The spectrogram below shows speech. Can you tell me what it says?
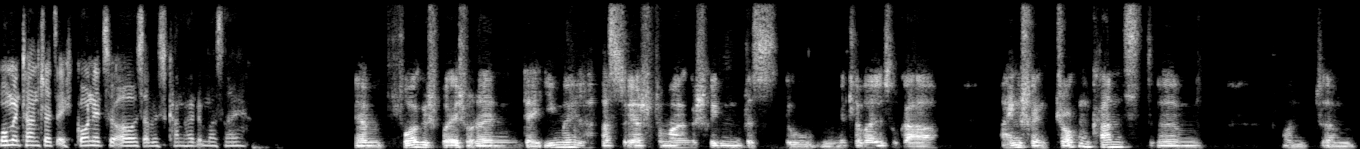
momentan schaut es echt gar nicht so aus, aber es kann halt immer sein. Im Vorgespräch oder in der E-Mail hast du ja schon mal geschrieben, dass du mittlerweile sogar eingeschränkt joggen kannst. Ähm, und ähm,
